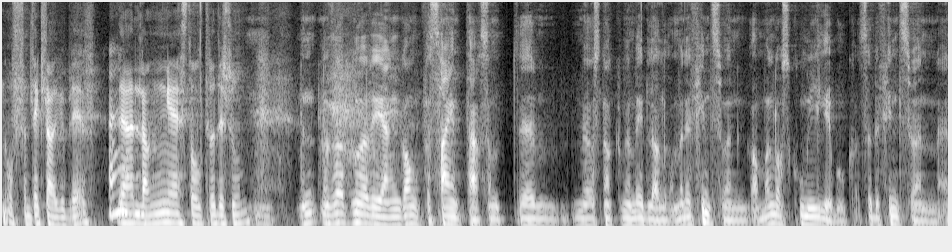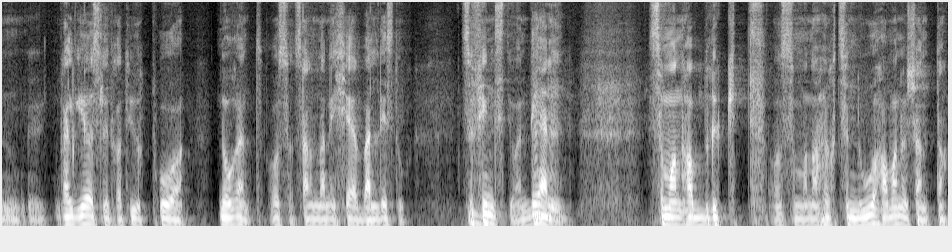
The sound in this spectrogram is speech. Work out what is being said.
En offentlig klagebrev. Det er en lang, eh, stolt tradisjon. Men, men at nå er vi en gang for seint her sant, eh, med å snakke med middelalderen, men det fins jo en gammel norsk homiliebok. altså Det fins jo en, en religiøs litteratur på norrønt også, selv om den ikke er veldig stor. Så fins det jo en del som man har brukt, og som man har hørt. Så noe har man jo skjønt, da.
